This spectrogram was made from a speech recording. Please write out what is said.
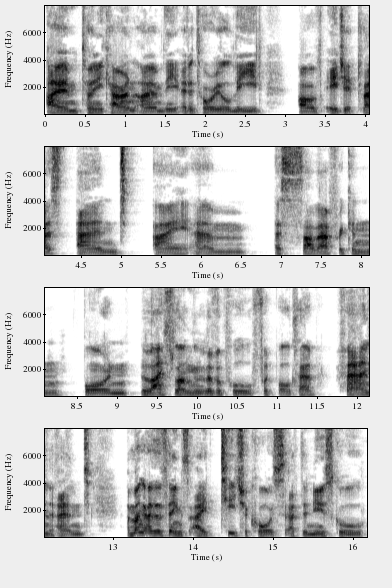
I am Tony Karon. I am the editorial lead of AJ Plus, and I am a South African born lifelong Liverpool Football Club fan. And among other things, I teach a course at the New School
